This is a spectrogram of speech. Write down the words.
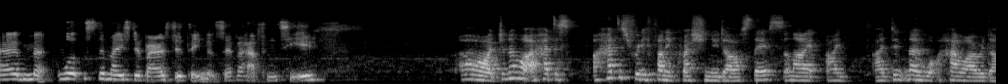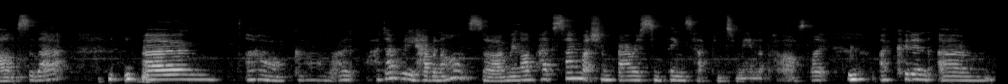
Um, what's the most embarrassing thing that's ever happened to you? Oh, do you know what? I had this. I had this really funny question. You'd ask this, and I, I, I didn't know what how I would answer that. um, Oh God, I, I don't really have an answer. I mean, I've had so much embarrassing things happen to me in the past. Like. I couldn't um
